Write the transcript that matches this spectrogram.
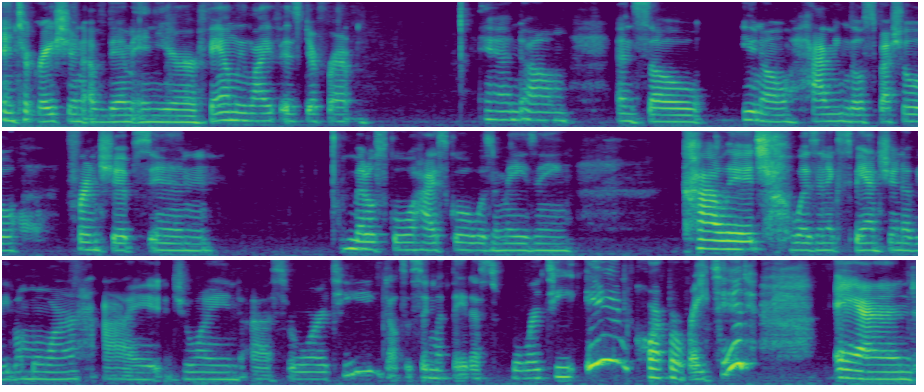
integration of them in your family life is different. And um, and so you know, having those special friendships in middle school, high school was amazing. College was an expansion of even more. I joined a sorority, Delta Sigma Theta Sorority Incorporated, and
